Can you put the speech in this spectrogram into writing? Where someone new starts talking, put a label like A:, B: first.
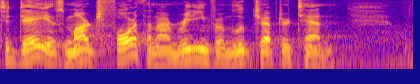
A: Today is March 4th, and I'm reading from Luke chapter 10.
